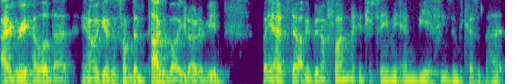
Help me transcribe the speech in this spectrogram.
I agree. I love that. You know, it gives us something to talk about. You know what I mean? But yeah, it's definitely been a fun, entertaining NBA season because of that.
